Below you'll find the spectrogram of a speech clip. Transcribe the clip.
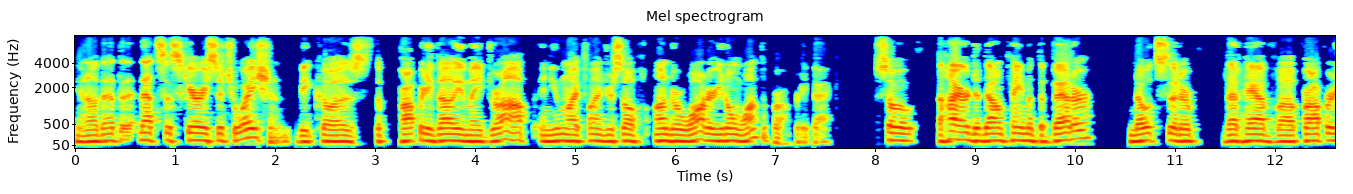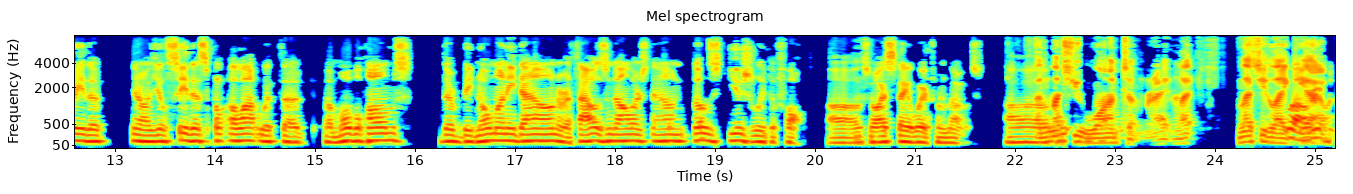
you know that that's a scary situation because the property value may drop and you might find yourself underwater. You don't want the property back. So the higher the down payment the better. Notes that are that have uh, property that you know you'll see this a lot with uh, uh, mobile homes. There'd be no money down or a thousand dollars down. Those usually default. Uh, so i stay away from those uh, unless you want them right unless, unless you like well, yeah, yeah. i would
